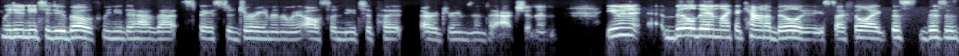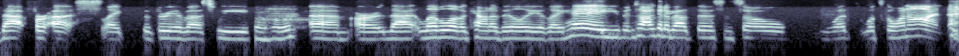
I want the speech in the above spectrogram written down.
we do need to do both. We need to have that space to dream and then we also need to put our dreams into action and even build in like accountability. So i feel like this this is that for us like the three of us. We uh-huh. um, are that level of accountability is like hey you've been talking about this and so what what's going on?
